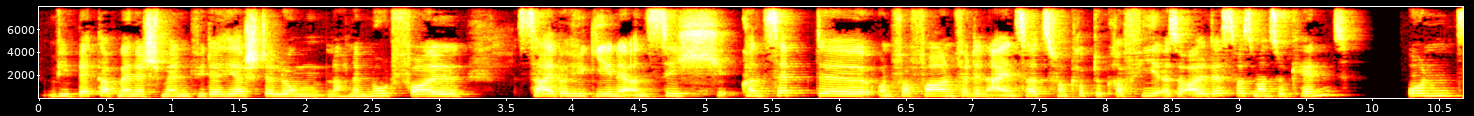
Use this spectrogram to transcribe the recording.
wie Backup-Management, Wiederherstellung nach einem Notfall, Cyberhygiene an sich, Konzepte und Verfahren für den Einsatz von Kryptographie, also all das, was man so kennt. Und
